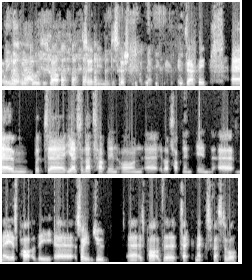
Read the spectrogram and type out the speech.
of no code tools as well. certainly in the discussion. exactly. Um, but uh, yeah, so that's happening on uh, that's happening in uh, May as part of the uh, sorry in June uh, as part of the Tech Next Festival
